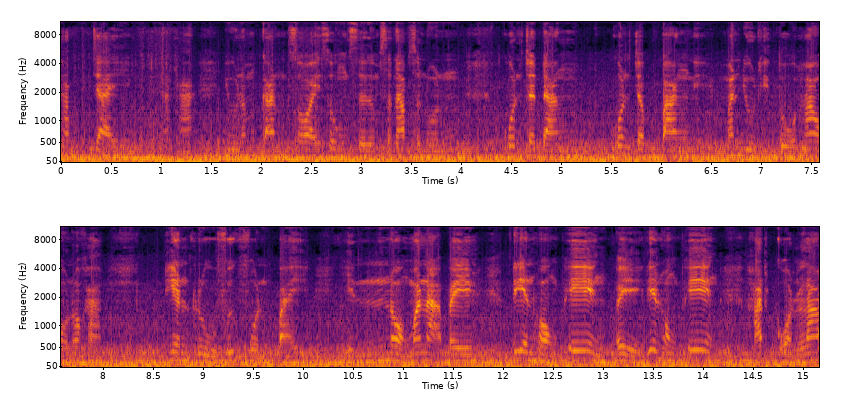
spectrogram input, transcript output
ทับใจนะคะ อยู่น้ำกันซอยส่งเสริมสนับสนุน คนจะดังคนจะปังนี่มันอยู่ที่ตัวเฮาเนาะค่ะ เรียนรู้ฝึกฝนไป เห็นน้องมะนะไปเรียนห้องเพลงเอ้ยเรียนห้องเพลงฮัดก่อนล่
